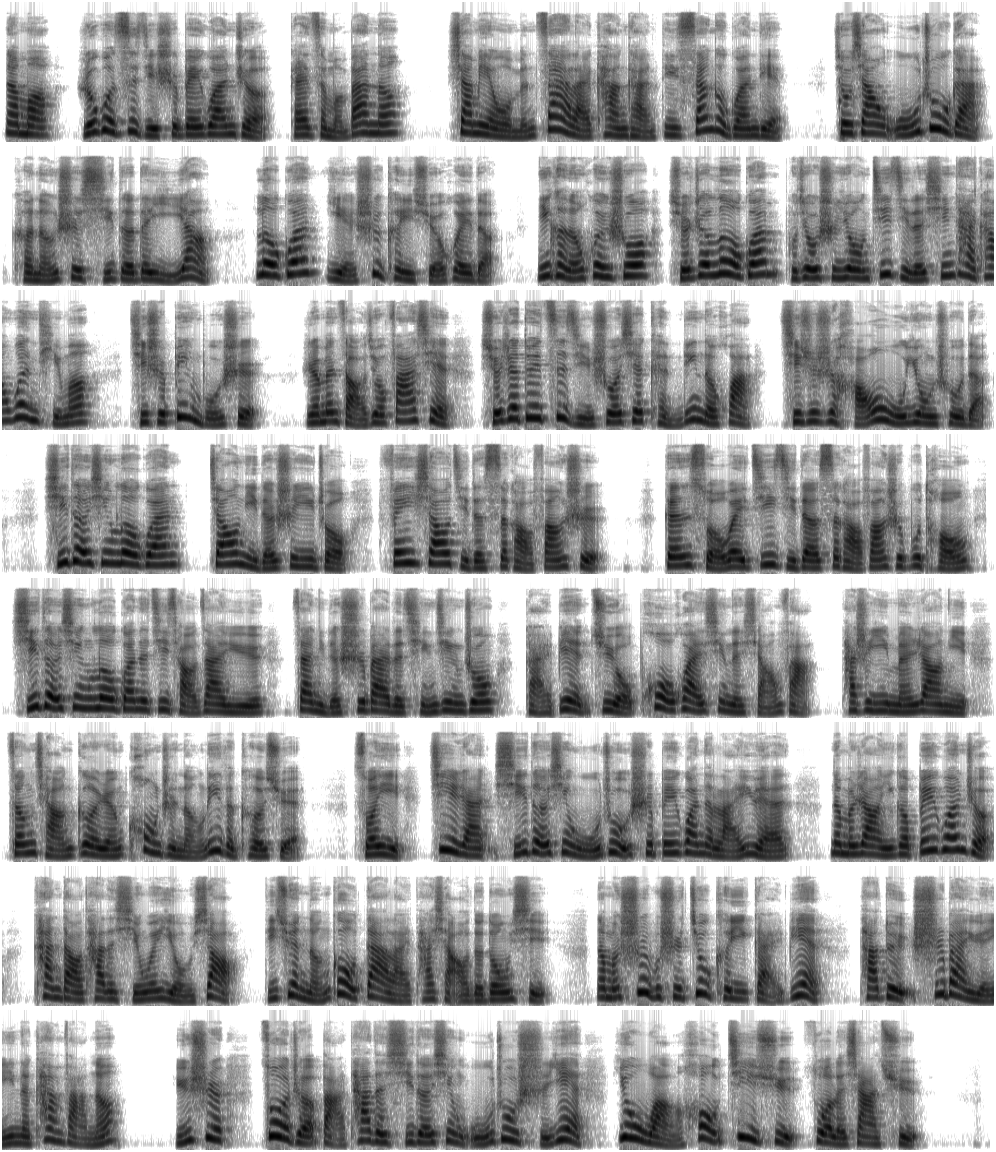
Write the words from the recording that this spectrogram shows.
那么如果自己是悲观者，该怎么办呢？下面我们再来看看第三个观点，就像无助感可能是习得的一样，乐观也是可以学会的。你可能会说，学着乐观不就是用积极的心态看问题吗？其实并不是，人们早就发现，学着对自己说些肯定的话，其实是毫无用处的。习得性乐观。教你的是一种非消极的思考方式，跟所谓积极的思考方式不同。习得性乐观的技巧在于，在你的失败的情境中改变具有破坏性的想法。它是一门让你增强个人控制能力的科学。所以，既然习得性无助是悲观的来源，那么让一个悲观者看到他的行为有效，的确能够带来他想要的东西，那么是不是就可以改变他对失败原因的看法呢？于是，作者把他的习得性无助实验又往后继续做了下去。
